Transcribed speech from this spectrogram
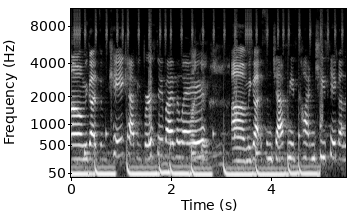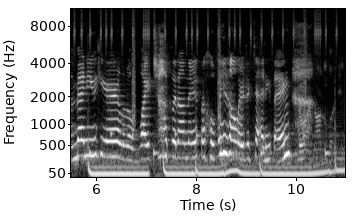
Um, we got some cake. Happy birthday, by the way. Um, we got some Japanese cotton cheesecake on the menu here, a little white chocolate on there, so hopefully you're not allergic to anything. No, I'm not allergic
